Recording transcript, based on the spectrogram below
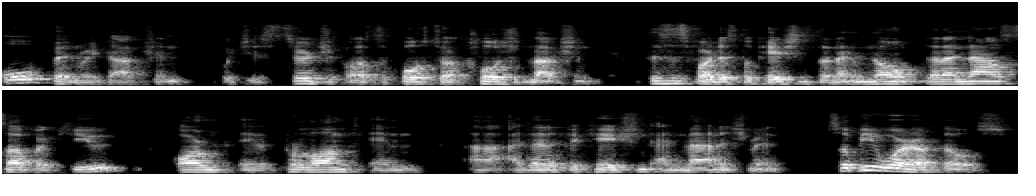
open reduction, which is surgical as opposed to a closed reduction. This is for dislocations that are no, that are now subacute or prolonged in uh, identification and management. So be aware of those.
